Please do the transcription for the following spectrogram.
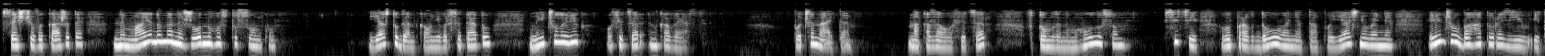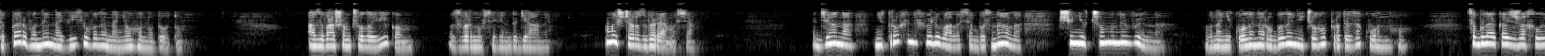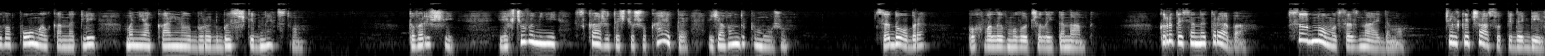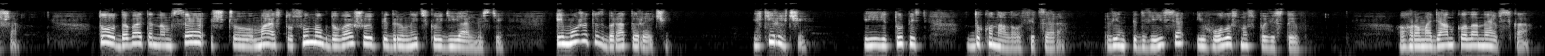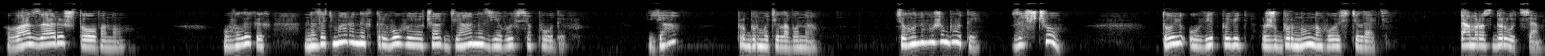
Все, що ви кажете, не має до мене жодного стосунку. Я студентка університету, мій чоловік офіцер НКВС. Починайте, наказав офіцер втомленим голосом. Всі ці виправдовування та пояснювання він чув багато разів, і тепер вони навіювали на нього нудоту. А з вашим чоловіком, звернувся він до Діани, ми ще розберемося. Діана нітрохи не хвилювалася, бо знала, що ні в чому не винна. Вона ніколи не робила нічого протизаконного. Це була якась жахлива помилка на тлі маніакальної боротьби з шкідництвом. Товариші, якщо ви мені скажете, що шукаєте, я вам допоможу. Це добре, похвалив молодший лейтенант. Критися не треба. Все одно ми все знайдемо, тільки часу піде більше. То давайте нам все, що має стосунок до вашої підривницької діяльності, і можете збирати речі. Які речі? Її тупість доконала офіцера. Він підвівся і голосно сповістив. Громадянко Ланевська, вас заарештовано. У великих, незатьмарених тривогою очах Діани з'явився подив. Я? пробурмотіла вона. Цього не може бути. За що? Той у відповідь жбурнув ногою стілець. Там розберуться.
